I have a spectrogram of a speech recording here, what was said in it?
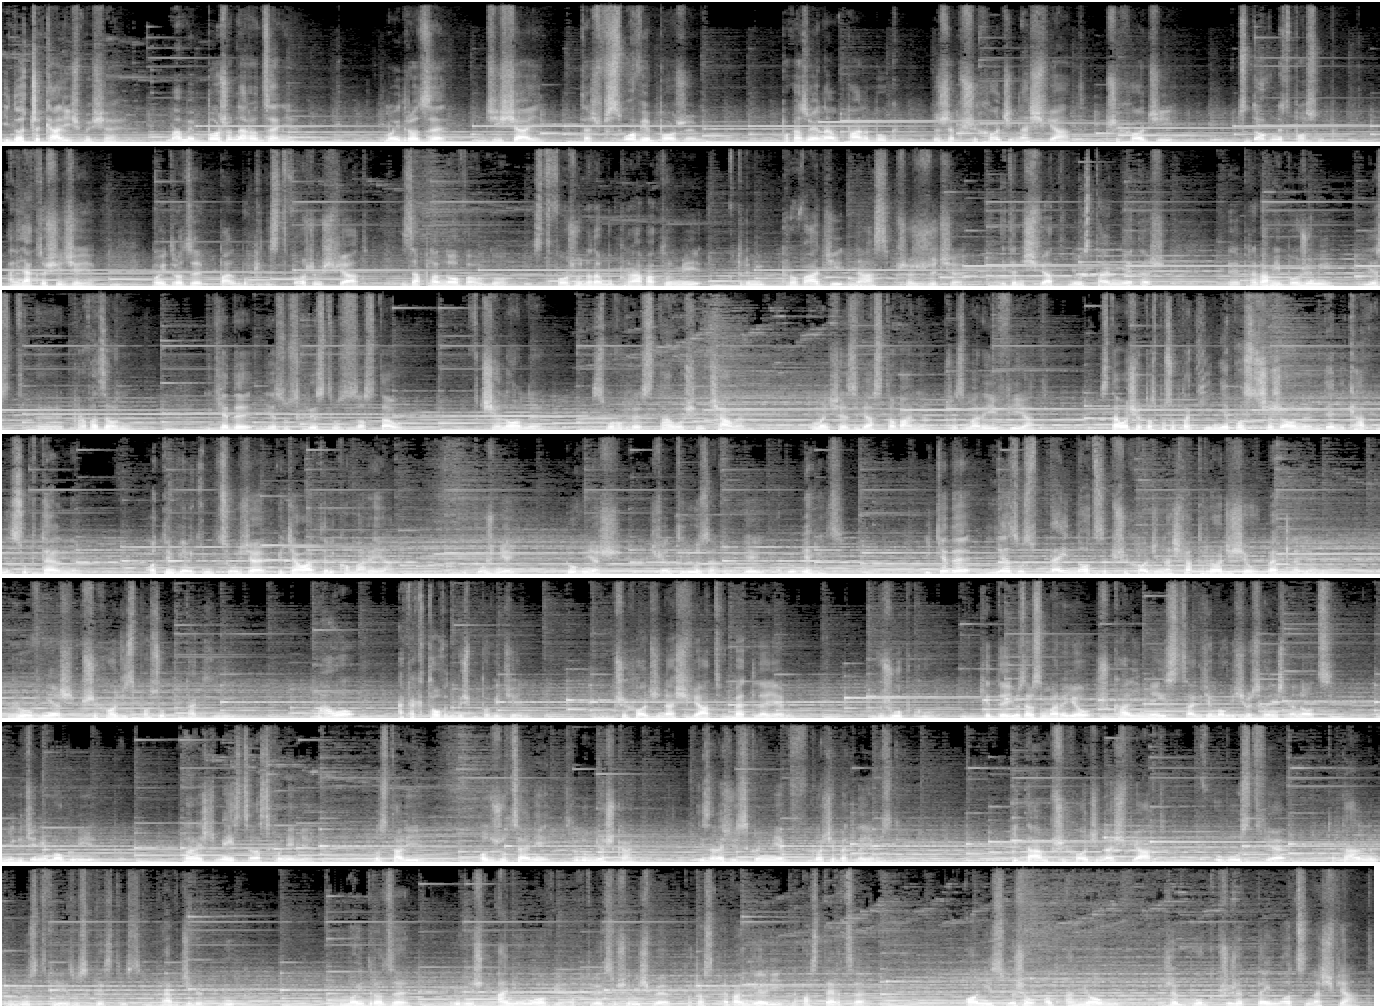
I doczekaliśmy się. Mamy Boże Narodzenie. Moi drodzy, dzisiaj też w Słowie Bożym pokazuje nam Pan Bóg, że przychodzi na świat, przychodzi w cudowny sposób. Ale jak to się dzieje? Moi drodzy, Pan Bóg, kiedy stworzył świat, zaplanował go, stworzył, nadał mu prawa, którymi, którymi prowadzi nas przez życie. I ten świat nieustannie też e, prawami Bożymi jest e, prowadzony. I kiedy Jezus Chrystus został wcielony, słowo, które stało się ciałem, w momencie zwiastowania przez Maryi Fiat, stało się to w sposób taki niepostrzeżony, delikatny, subtelny. O tym wielkim cudzie wiedziała tylko Maryja. I później również święty Józef, jej oblubieniec. I kiedy Jezus w tej nocy przychodzi na świat, rodzi się w Betlejem, również przychodzi w sposób taki mało efektowny, byśmy powiedzieli. Przychodzi na świat w Betlejem w żłóbku. Kiedy Józef z Maryją szukali miejsca, gdzie mogli się schronić na noc, nigdzie nie mogli znaleźć miejsca na schronienie. Zostali odrzuceni z wielu mieszkań i znaleźli schronienie w grocie betlejemskiej. I tam przychodzi na świat w ubóstwie, totalnym ubóstwie Jezus Chrystus, prawdziwy Bóg. Moi drodzy, również aniołowie, o których słyszeliśmy podczas Ewangelii na pasterce, oni słyszą od aniołów, że Bóg przyszedł tej nocy na świat,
